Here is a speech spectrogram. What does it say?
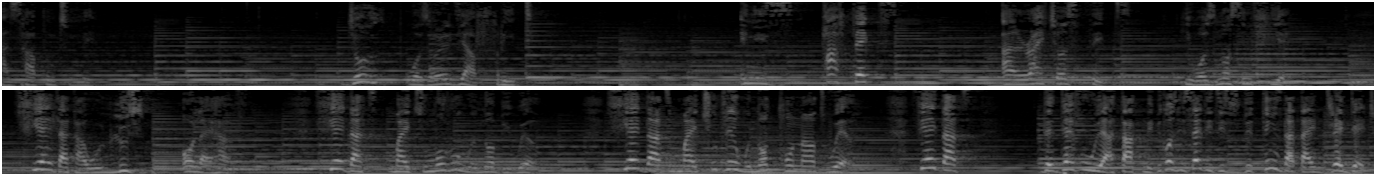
has happened to me. Job was already afraid. In his perfect and righteous state, he was not in fear. Fear that I will lose all I have. Fear that my tomorrow will not be well. Fear that my children will not turn out well. Fear that the devil will attack me because he said it is the things that I dreaded.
